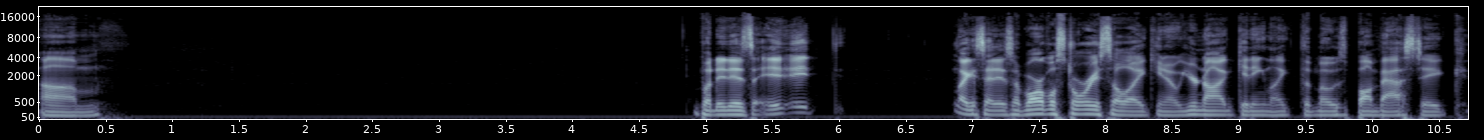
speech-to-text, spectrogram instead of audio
Um, but it is it, it like I said, it's a Marvel story, so like you know you're not getting like the most bombastic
